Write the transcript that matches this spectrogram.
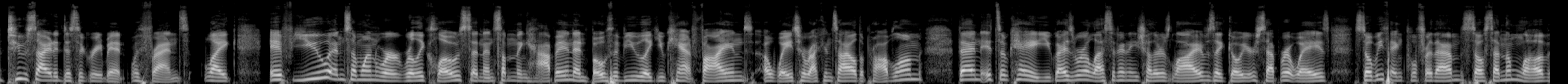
two sided disagreement with friends. Like, if you and someone were really close and then something happened and both of you, like, you can't find a way to reconcile the problem, then it's okay. You guys were a lesson in each other's lives. Like, go your separate ways. Still be thankful for them. Still send them love.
